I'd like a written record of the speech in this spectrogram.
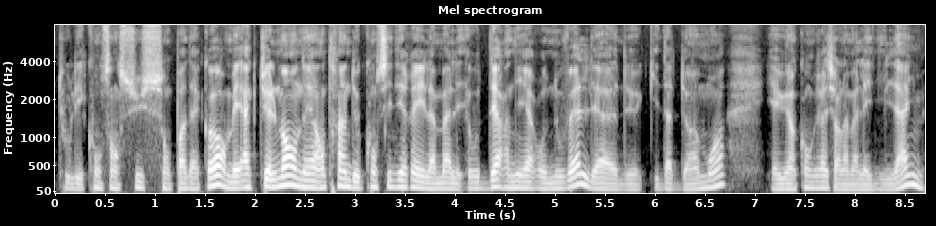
tous les consensus ne sont pas d'accord, mais actuellement on est en train de considérer la maladie, aux dernières nouvelles qui datent de un mois, il y a eu un congrès sur la maladie Lyme,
